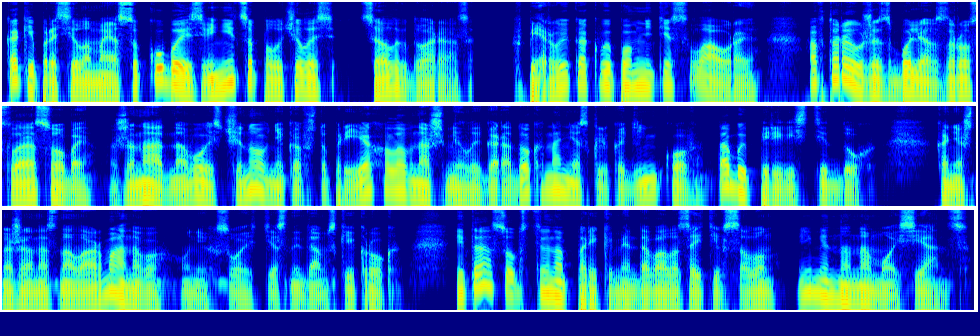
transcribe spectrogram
Как и просила моя суккуба, извиниться получилось целых два раза. В первый, как вы помните, с Лаурой, а второй уже с более взрослой особой, жена одного из чиновников, что приехала в наш милый городок на несколько деньков, дабы перевести дух. Конечно же, она знала Арманову, у них свой тесный дамский круг. И та, собственно, порекомендовала зайти в салон именно на мой сеанс.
